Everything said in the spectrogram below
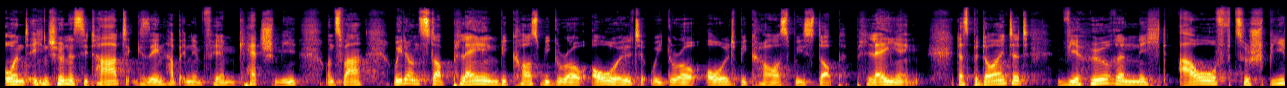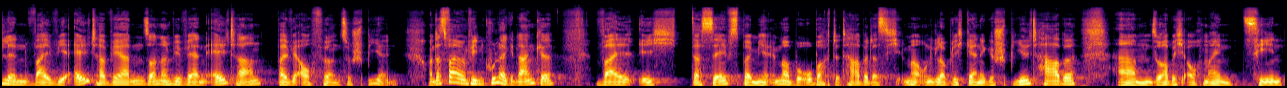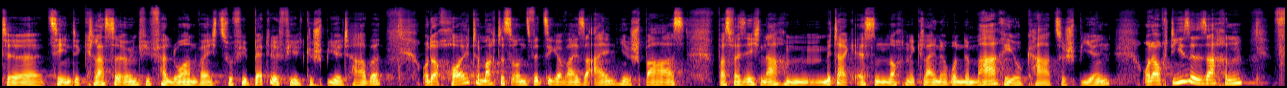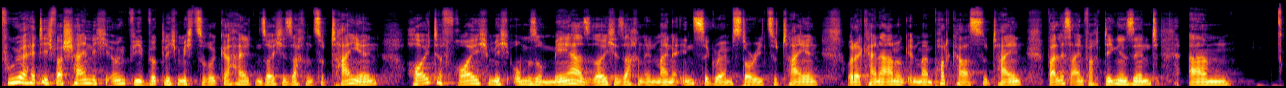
und ich ein schönes Zitat gesehen habe in dem Film Catch Me. Und zwar, We don't stop playing because we grow old. We grow old because we stop playing. Das bedeutet, wir hören nicht auf zu spielen, weil wir älter werden, sondern wir werden älter, weil wir aufhören zu spielen. Und das war irgendwie ein cooler Gedanke, weil ich das selbst bei mir immer beobachtet habe, dass ich immer unglaublich gerne gespielt habe. Ähm, so habe ich auch mein zehnte, zehnte Klasse irgendwie verloren, weil ich zu viel Battlefield gespielt habe. Und auch heute macht es uns witzigerweise allen hier Spaß, was weiß ich, nach dem Mittagessen noch eine kleine Runde Mario Kart zu spielen. Und auch diese Sachen, früher hätte ich wahrscheinlich irgendwie wirklich mich zurückgehalten, solche Sachen zu teilen. Heute freue ich mich umso mehr, solche Sachen in meiner Instagram Story zu teilen oder keine Ahnung, in meinem Podcast zu teilen, weil es einfach sind, ähm,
